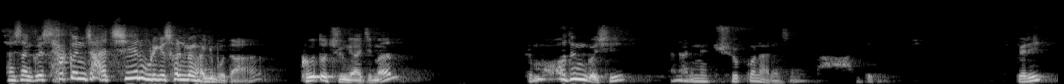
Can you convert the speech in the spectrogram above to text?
사실상 그 사건 자체를 우리에게 설명하기보다 그것도 중요하지만 그 모든 것이 하나님의 주권 아래서. 특별히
